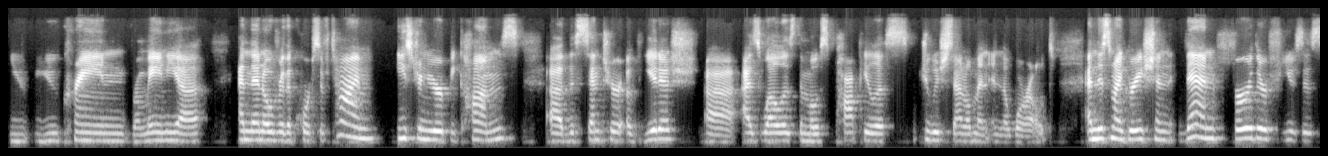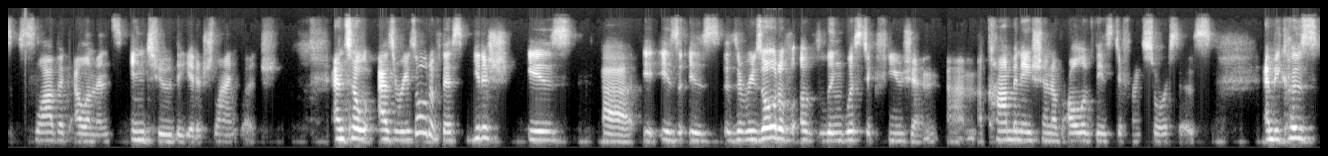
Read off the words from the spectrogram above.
U Ukraine, Romania. And then over the course of time, Eastern Europe becomes uh, the center of Yiddish, uh, as well as the most populous Jewish settlement in the world. And this migration then further fuses Slavic elements into the Yiddish language. And so as a result of this, Yiddish is, uh, is, is, is a result of, of linguistic fusion, um, a combination of all of these different sources. And because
